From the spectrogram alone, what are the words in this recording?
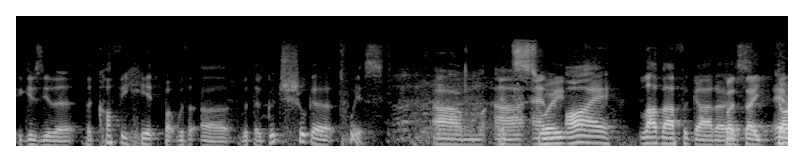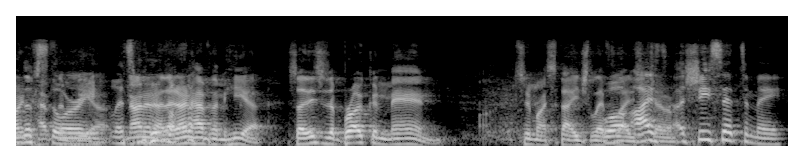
It gives you the, the coffee hit, but with a, with a good sugar twist. Um, uh, It's and sweet. I love affogatos. But they don't of have story. them here. Let's no, no, no, move they don't have them here. So this is a broken man to my stage left, Well, ladies and gentlemen. I, she said to me,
